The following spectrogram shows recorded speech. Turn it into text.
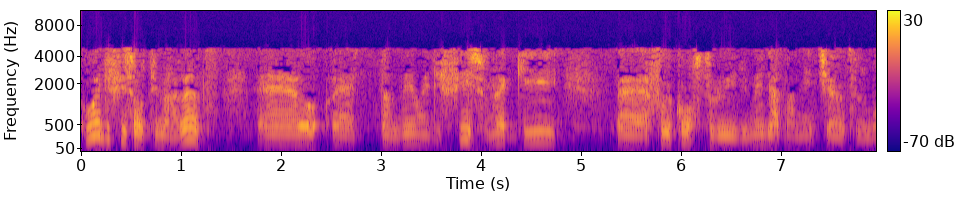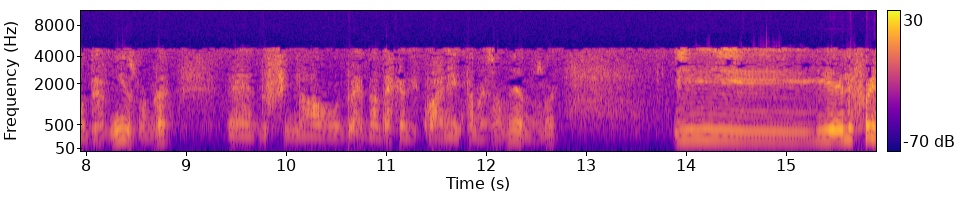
o edifício Altina Arantes é, é, também um edifício né, que é, foi construído imediatamente antes do modernismo, né, é, do final da década de 40 mais ou menos, né, e, e, ele foi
